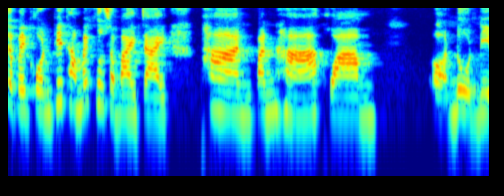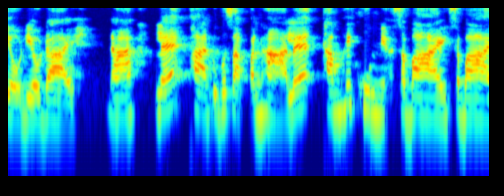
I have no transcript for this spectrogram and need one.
จะเป็นคนที่ทำให้คุณสบายใจ ผ่านปัญหาความเออโดดเดี่ยวเดียวดาย นะและผ่านอุปสรรคปัญหาและทำให้คุณเนี่ยสบายสบาย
